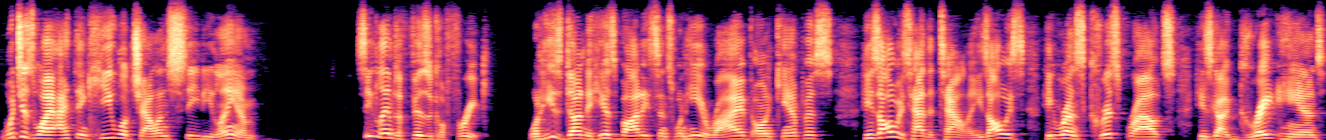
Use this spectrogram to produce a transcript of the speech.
which is why I think he will challenge CeeDee Lamb. CeeDee Lamb's a physical freak. What he's done to his body since when he arrived on campus, he's always had the talent. He's always he runs crisp routes. He's got great hands.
